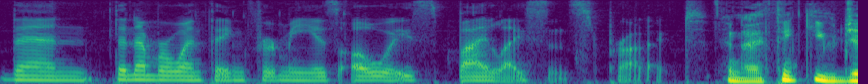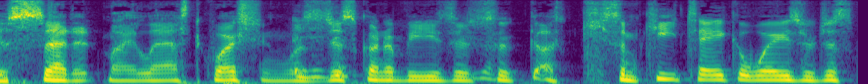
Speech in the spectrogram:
then the number one thing for me is always buy licensed product. And I think you just said it. My last question was just going to be: Is there some key takeaways, or just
